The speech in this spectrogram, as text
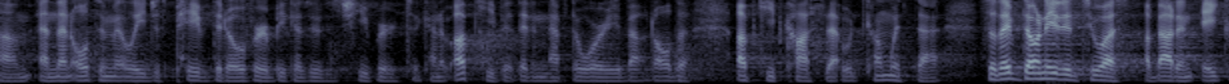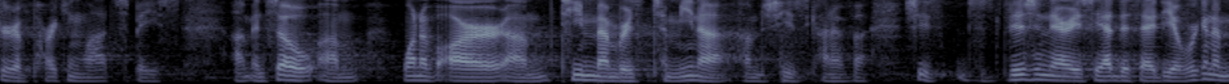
um, and then ultimately just paved it over because it was cheaper to kind of upkeep it. They didn't have to worry about all the upkeep costs that would come with that. So they've donated to us about an acre of parking lot space. Um, and so um, one of our um, team members, Tamina, um, she's kind of, uh, she's just visionary. She had this idea, we're going to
